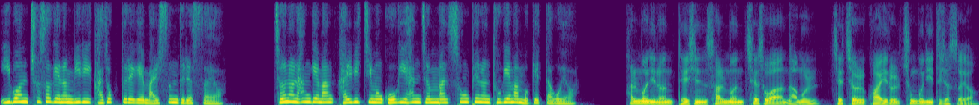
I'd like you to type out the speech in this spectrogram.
이번 추석에는 미리 가족들에게 말씀드렸어요. 저는 한 개만 갈비찜은 고기 한 점만 송편은 두 개만 먹겠다고요. 할머니는 대신 삶은 채소와 나물, 제철 과일을 충분히 드셨어요.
